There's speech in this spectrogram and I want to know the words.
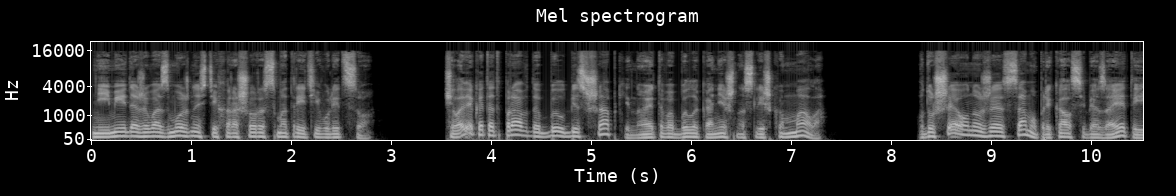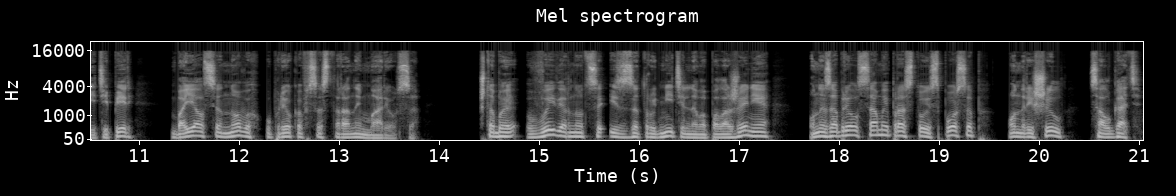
не имея даже возможности хорошо рассмотреть его лицо. Человек этот, правда, был без шапки, но этого было, конечно, слишком мало. В душе он уже сам упрекал себя за это и теперь боялся новых упреков со стороны Мариуса. Чтобы вывернуться из затруднительного положения, он изобрел самый простой способ, он решил солгать.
